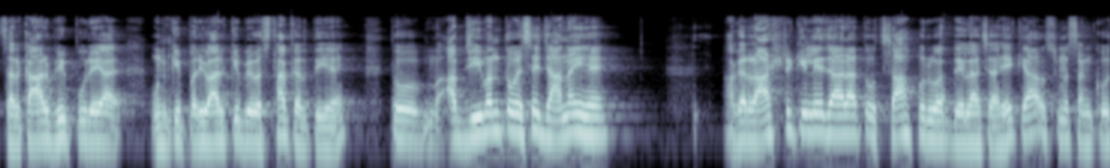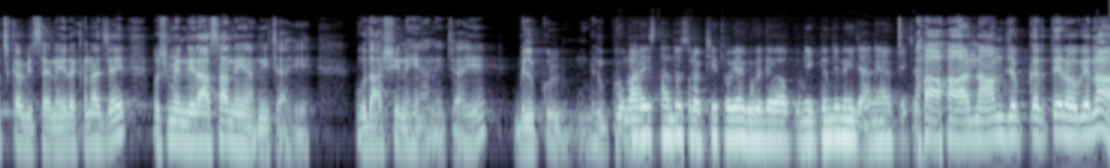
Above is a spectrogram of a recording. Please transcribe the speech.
सरकार भी पूरे, उनके परिवार की व्यवस्था करती है। तो अब जीवन तो वैसे जाना ही है। अगर राष्ट्र के लिए जा रहा तो उत्साहपूर्वक देना चाहिए। क्या उसमें संकोच का विषय नहीं रखना चाहिए? उसमें निराशा नहीं आनी चाहिए। उदासी नहीं आनी चाहिए। बिल्कुल बिल्कुल। हमारा स्थान तो सुरक्षित हो गया गुरुदेव। आप निकुंज में ही जाने आपके हाँ हाँ नाम जब करते रहोगे ना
